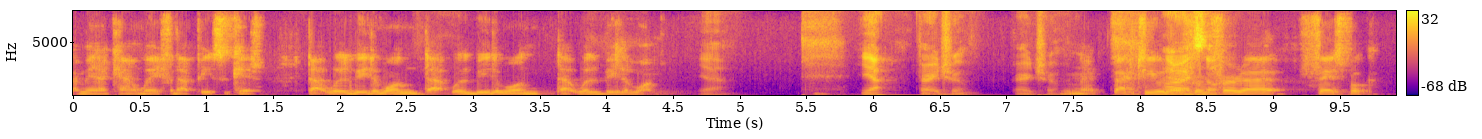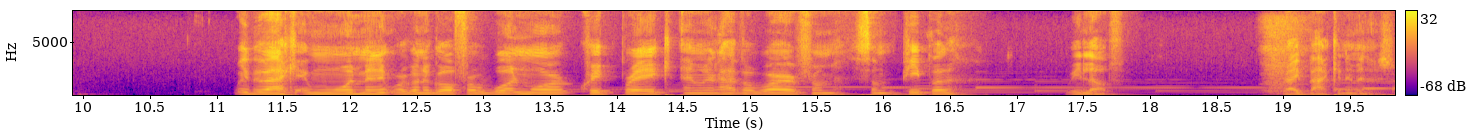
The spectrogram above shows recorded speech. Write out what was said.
I mean, I can't wait for that piece of kit. That will be the one. That will be the one. That will be the one. Yeah, yeah, very true, very true. Right, Back to you there right, for, so- for uh, Facebook. We'll be back in one minute. We're going to go for one more quick break and we'll have a word from some people we love. Right back in a minute.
